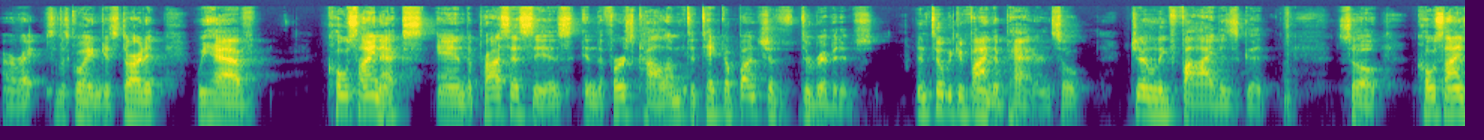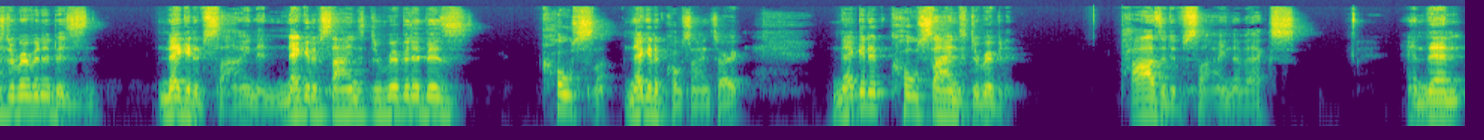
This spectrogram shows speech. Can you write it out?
All right, so let's go ahead and get started. We have cosine x, and the process is, in the first column, to take a bunch of derivatives until we can find a pattern. So generally 5 is good. So cosine's derivative is negative sine, and negative sine's derivative is cosine, negative cosine, sorry. Negative cosine's derivative, positive sine of x, and then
